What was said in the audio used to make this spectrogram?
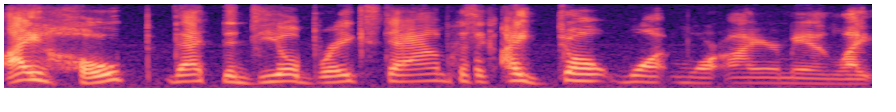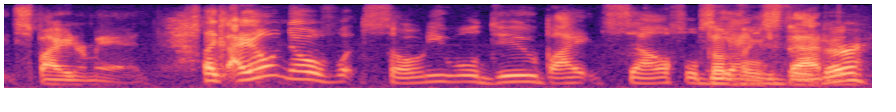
I hope that the deal breaks down because like I don't want more Iron Man light Spider Man. Like I don't know if what Sony will do by itself will Something be any stupid. better.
